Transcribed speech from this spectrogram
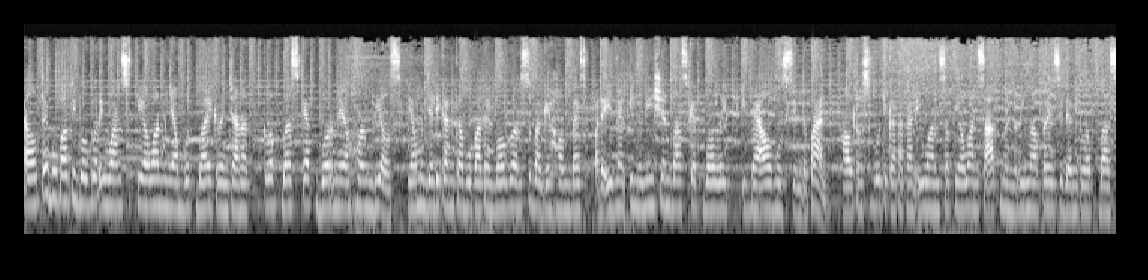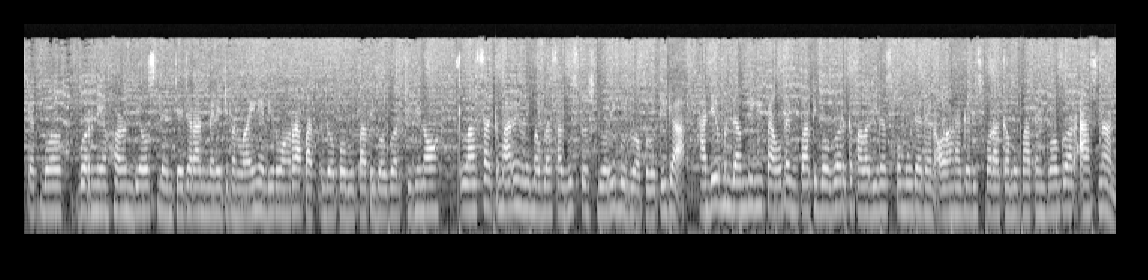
PLT Bupati Bogor Iwan Setiawan menyambut baik rencana klub basket Borneo Hornbills yang menjadikan Kabupaten Bogor sebagai home base pada event Indonesian Basketball League IBL musim depan. Hal tersebut dikatakan Iwan Setiawan saat menerima Presiden klub basketball Borneo Hornbills dan jajaran manajemen lainnya di ruang rapat pendopo Bupati Bogor Cibinong Selasa kemarin 15 Agustus 2023. Hadir mendampingi PLT Bupati Bogor Kepala Dinas Pemuda dan Olahraga Dispora Kabupaten Bogor Asnan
